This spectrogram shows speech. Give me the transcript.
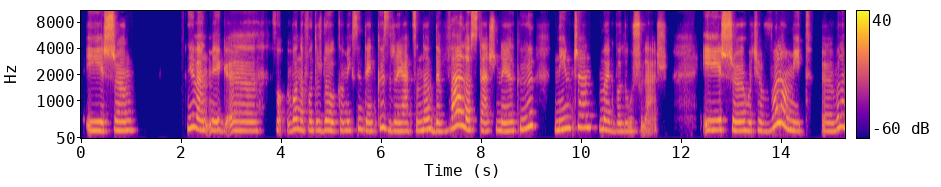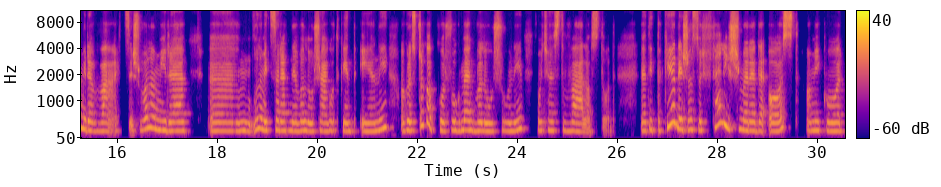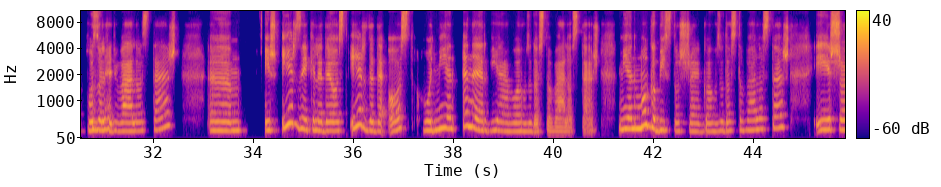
És uh, nyilván még uh, vannak fontos dolgok, amik szintén közrejátszanak, de választás nélkül nincsen megvalósulás. És hogyha valamit, valamire vágysz, és valamire valamit szeretnél valóságotként élni, akkor az csak akkor fog megvalósulni, hogyha ezt választod. Tehát itt a kérdés az, hogy felismered-e azt, amikor hozol egy választást, és érzékeled-e azt, érzed-e azt, hogy milyen energiával hozod azt a választást, milyen magabiztossággal hozod azt a választást, és,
